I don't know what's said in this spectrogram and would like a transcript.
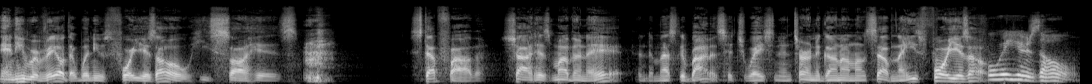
And he revealed that when he was four years old, he saw his stepfather shot his mother in the head in a domestic violence situation and turned the gun on himself. Now he's four years old. Four years old.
